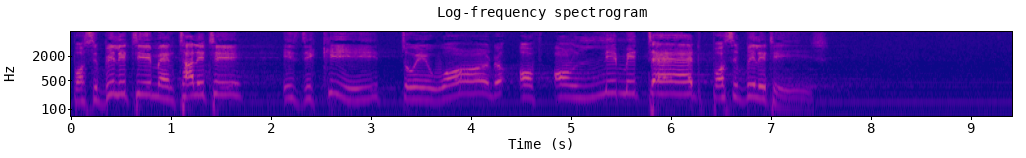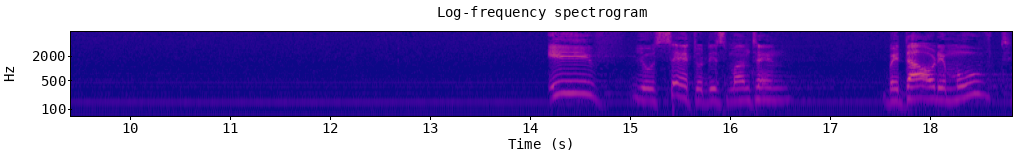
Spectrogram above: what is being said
Possibility mentality is the key to a world of unlimited possibilities. If you say to this mountain, Be thou removed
